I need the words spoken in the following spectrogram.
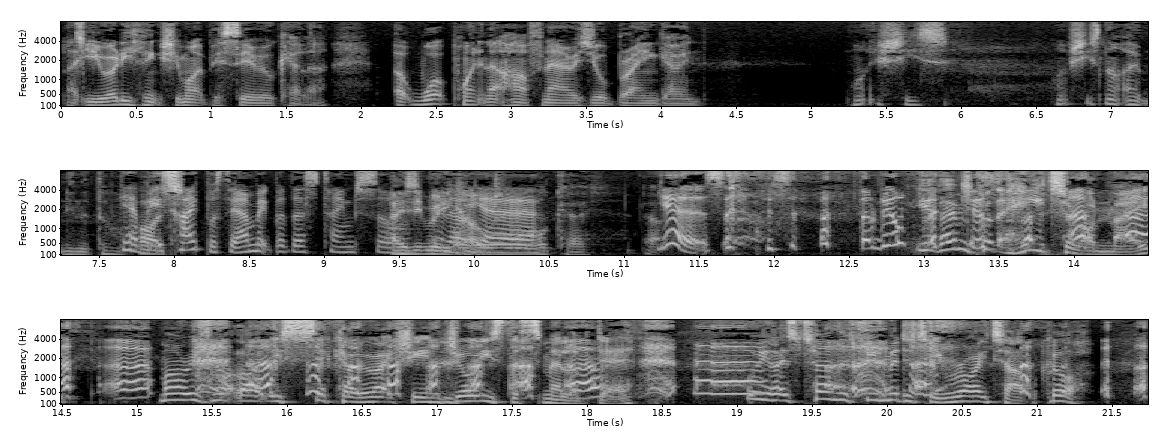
Like you already think she might be a serial killer. At what point in that half an hour is your brain going? What if she's? What if she's not opening the door? Yeah, but Oh, it's hypothermic by this time, so. Oh, is it really you know, cold? Yeah. Oh, okay. Yes. the real Yeah, they haven't put the heater on, mate. Marie's not like this sicko who actually enjoys the smell of death. Oh, yeah, let's turn the humidity right up. God, I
